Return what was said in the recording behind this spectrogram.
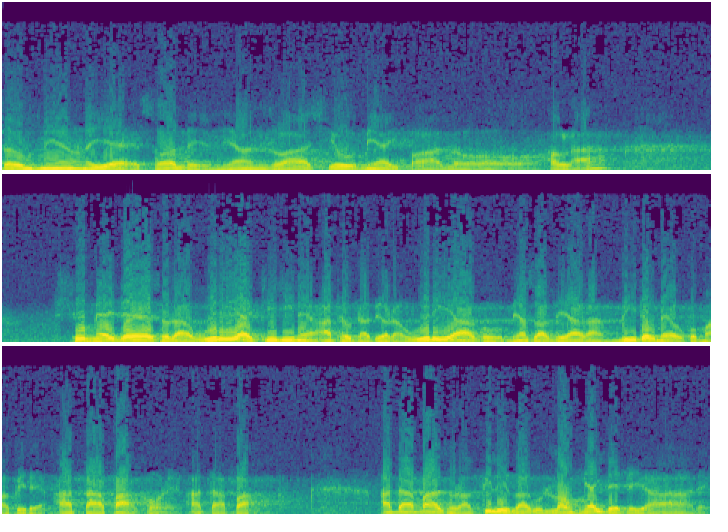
သုံးနှင်းလျက်သောလေမြန်စွာရှုမြိုက်ပါလောဟုတ်လားရှုမြိုက်တယ်ဆိုတာဝိရိယကြီးကြီးနဲ့အာထုတ်တာပြောတာဝိရိယကိုမြတ်စွာဘုရားကမိတုံးတဲ့ဥပမာပေးတယ်အာတာပခေါ်တယ်အာတာပ အတ္တပဆိုတာကိလေသာကို လောင်မြှိုက်တဲ့တရားတဲ့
